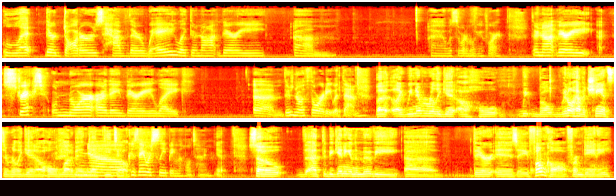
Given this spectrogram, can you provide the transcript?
let their daughters have their way. Like they're not very um, uh, what's the word I'm looking for? They're not very strict, nor are they very like. Um, there's no authority with them. But like we never really get a whole we well we don't have a chance to really get a whole lot of in depth No, detail. because they were sleeping the whole time. Yeah. So th- at the beginning of the movie, uh, there is a phone call from Danny,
